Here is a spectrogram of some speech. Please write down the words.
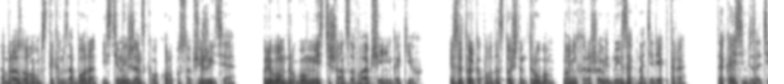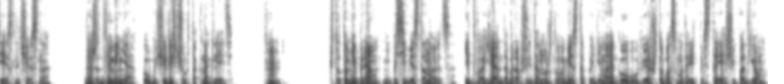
образованном стыком забора и стены женского корпуса общежития. В любом другом месте шансов вообще никаких. Если только по водосточным трубам, но они хорошо видны из окна директора. Такая себе затея, если честно. Даже для меня был бы чересчур так наглеть. Хм. Что-то мне прям не по себе становится. Едва я, добравшись до нужного места, поднимая голову вверх, чтобы осмотреть предстоящий подъем.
